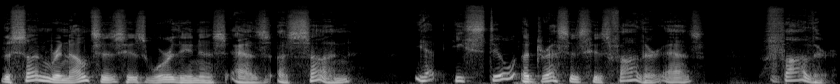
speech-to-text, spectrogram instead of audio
The son renounces his worthiness as a son, yet he still addresses his father as Father.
